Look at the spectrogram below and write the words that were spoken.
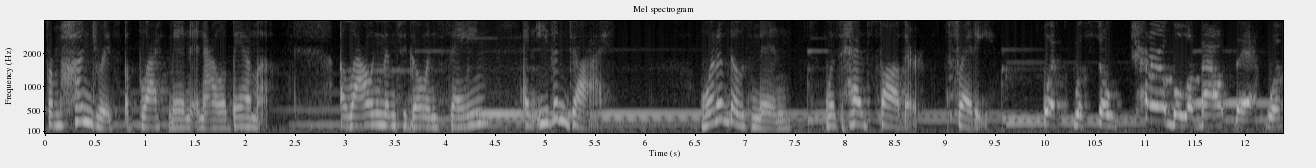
from hundreds of black men in Alabama, allowing them to go insane and even die. One of those men was Head's father, Freddie what was so terrible about that was,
